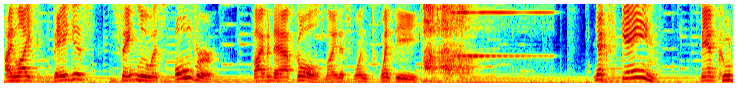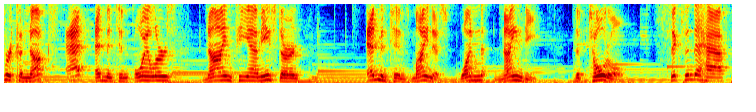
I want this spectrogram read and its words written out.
I like Vegas St. Louis over five and a half goals minus 120. Next game Vancouver Canucks at Edmonton Oilers, 9 p.m. Eastern. Edmonton's minus 190. The total, six and a half,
